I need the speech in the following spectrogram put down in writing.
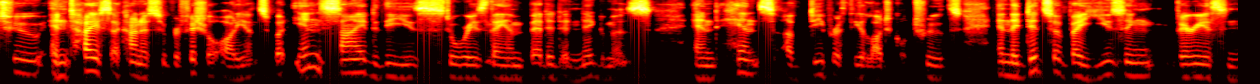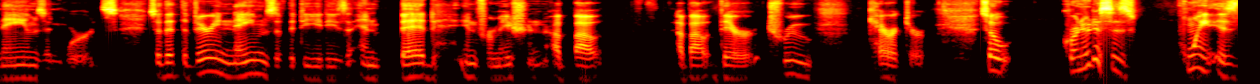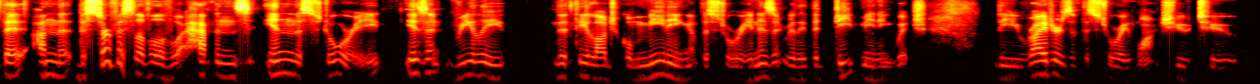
to entice a kind of superficial audience, but inside these stories, they embedded enigmas and hints of deeper theological truths. And they did so by using various names and words, so that the very names of the deities embed information about, about their true character. So Cornutus's point is that on the, the surface level of what happens in the story isn't really the theological meaning of the story and isn't really the deep meaning which the writers of the story want you to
